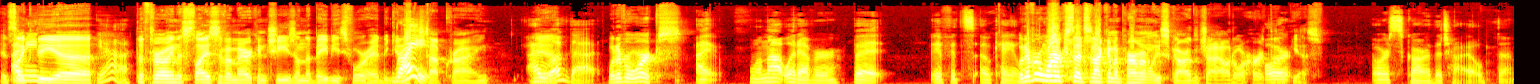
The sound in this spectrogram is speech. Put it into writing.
It's I like mean, the uh, yeah. the throwing the slice of American cheese on the baby's forehead to get her to stop crying. I yeah. love that. Whatever works. I well, not whatever, but if it's okay, like Whatever that. works that's not going to permanently scar the child or hurt Or- them. Yes. or scar the child. That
